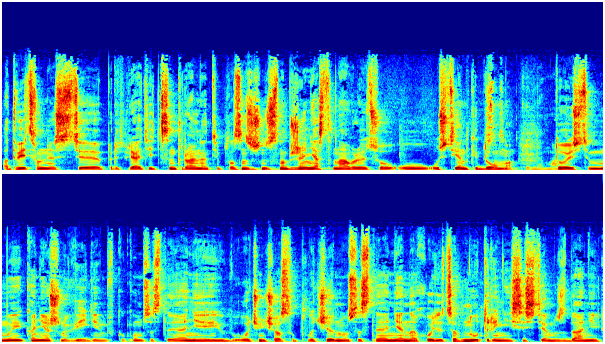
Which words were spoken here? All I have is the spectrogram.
ответственность э, предприятий центрального теплоснабжения останавливается у, у стенки дома. Стенки дома. То есть мы, конечно, видим, в каком состоянии, и очень часто плачевном состоянии находится внутренняя система зданий.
